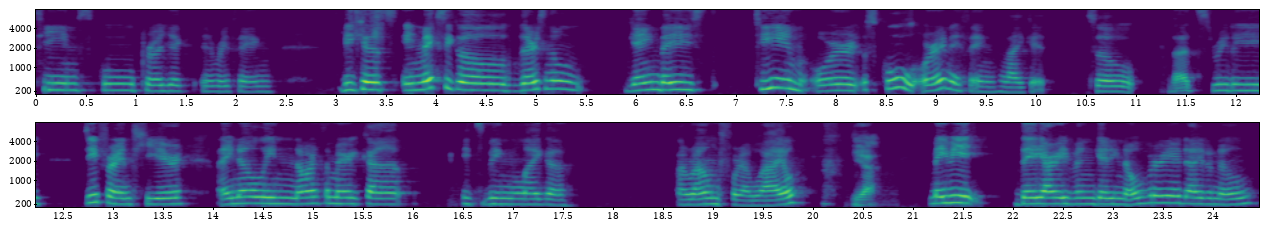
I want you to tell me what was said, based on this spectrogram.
team, school, project, everything. Because in Mexico, there's no game-based team or school or anything like it. So that's really different here. I know in North America, it's been like a around for a while. Yeah. Maybe they are even getting over it. I don't know.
